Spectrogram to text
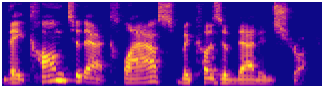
They come to that class because of that instructor.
